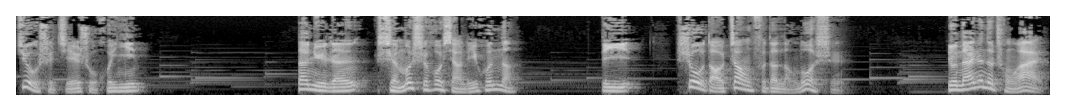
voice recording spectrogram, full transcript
就是结束婚姻。那女人什么时候想离婚呢？第一，受到丈夫的冷落时，有男人的宠爱，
